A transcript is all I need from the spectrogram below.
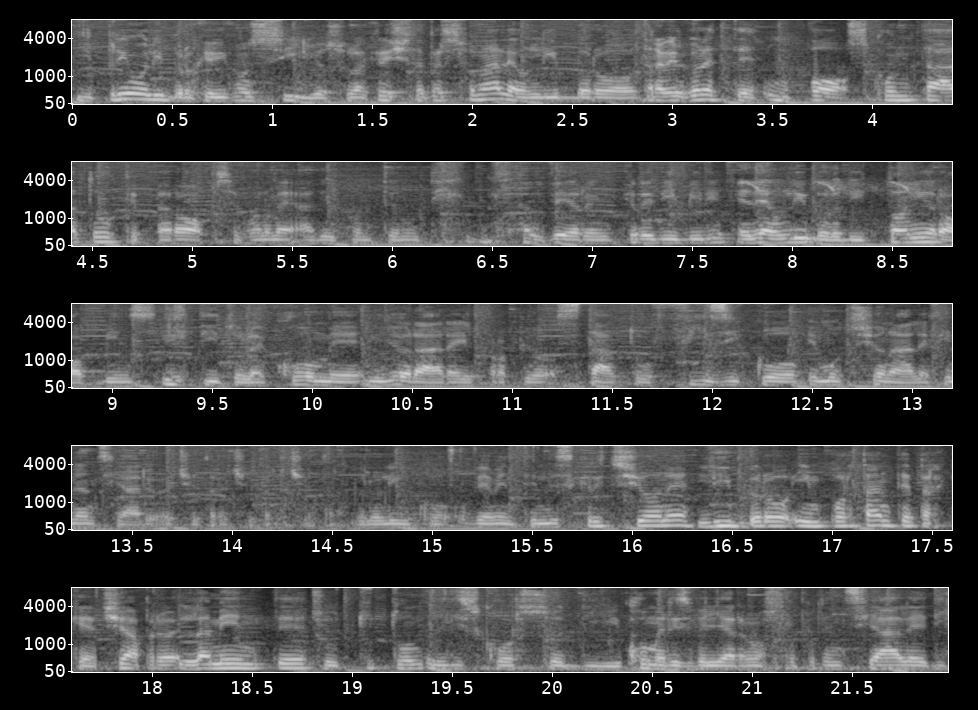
Il primo libro che vi consiglio sulla crescita personale è un libro, tra virgolette, un po' scontato, che però secondo me ha dei contenuti davvero incredibili, ed è un libro di Tony Robbins. Il titolo è Come migliorare il proprio stato fisico, emozionale, finanziario, eccetera, eccetera, eccetera. Ve lo linko ovviamente in descrizione. Libro importante perché ci apre la mente su tutto il discorso di come risvegliare il nostro potenziale, di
